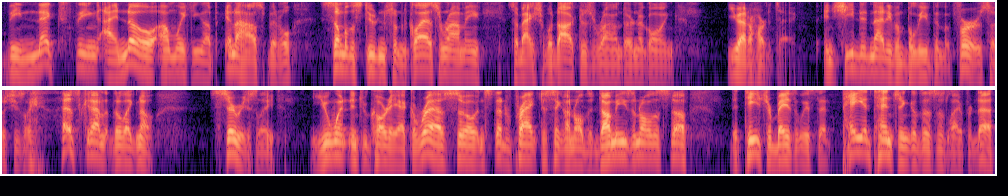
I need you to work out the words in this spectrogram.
The next thing I know, I'm waking up in a hospital. Some of the students from the class around me, some actual doctors around her, and they're going, You had a heart attack. And she did not even believe them at first. So she's like, That's kind of, they're like, No, seriously, you went into cardiac arrest. So instead of practicing on all the dummies and all this stuff, the teacher basically said, Pay attention because this is life or death.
